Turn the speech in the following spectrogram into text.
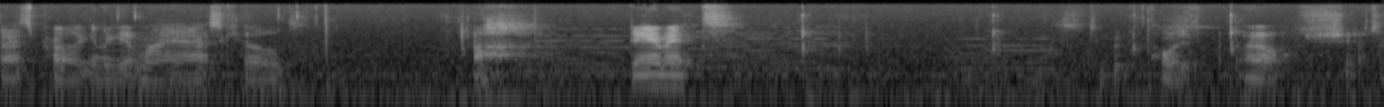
That's probably gonna get my ass killed. Ah, damn it. Stupid point. Oh, shit.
